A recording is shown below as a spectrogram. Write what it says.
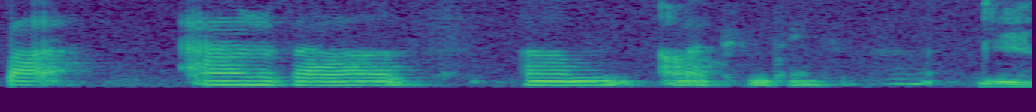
but out of hours, um, I can think about it. Yeah.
